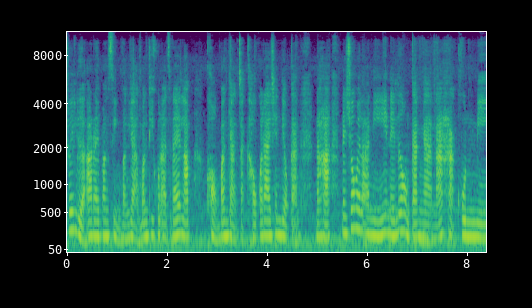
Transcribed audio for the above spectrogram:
ช่วยเหลืออะไรบางสิ่งบางอย่าง บางทีคุณอาจจะได้รับของบางอย่างจากเขาก็ได้เช่นเดียวกันนะคะ ในช่วงเวลานี้ในเรื่องของการงานนะ หากคุณมี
